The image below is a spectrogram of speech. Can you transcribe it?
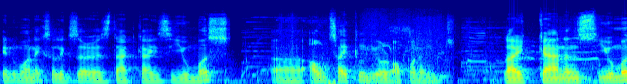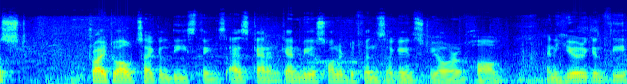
in 1x elixir is that guys you must uh, outcycle your opponent. Like cannons you must try to outcycle these things as cannon can be a solid defense against your hog. And here you can see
